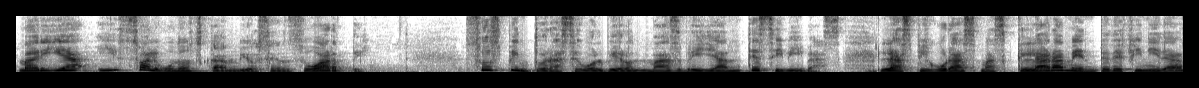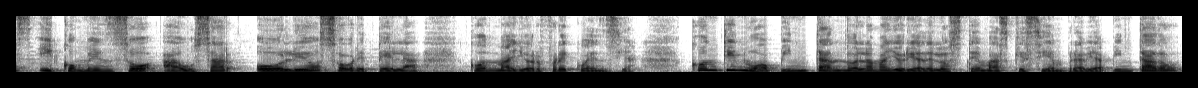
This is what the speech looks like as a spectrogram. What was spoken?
María hizo algunos cambios en su arte. sus pinturas se volvieron más brillantes y vivas, las figuras más claramente definidas y comenzó a usar óleo sobre tela con mayor frecuencia. Continuó pintando la mayoría de los temas que siempre había pintado,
